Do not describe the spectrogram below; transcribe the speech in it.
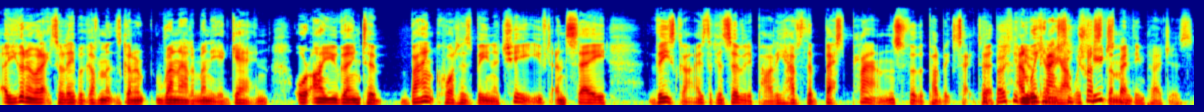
Are you going to elect a Labour government that's going to run out of money again? Or are you going to bank what has been achieved and say, these guys, the Conservative Party, have the best plans for the public sector, but both of and you we are can actually out with trust huge them. spending pledges.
